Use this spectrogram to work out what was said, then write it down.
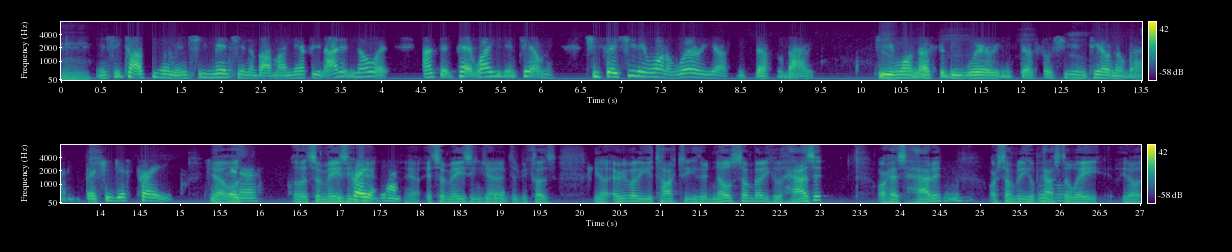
mhm. And she talked to him, and she mentioned about my nephew, and I didn't know it. I said, Pat, why you didn't tell me? She said she didn't want to worry us and stuff about it. She didn't want us to be worried and stuff, so she didn't tell nobody. But she just prayed. She Yeah, well, her Well, it's amazing. Jan- yeah, it's amazing, Janet, that because you know everybody you talk to either knows somebody who has it, or has had it, Mm-hmm. or somebody who passed away. You know,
